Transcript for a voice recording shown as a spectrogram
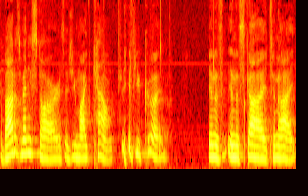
About as many stars as you might count, if you could, in the, in the sky tonight.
